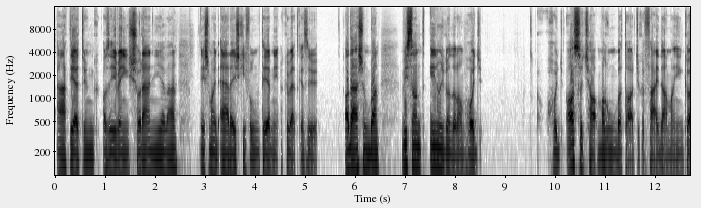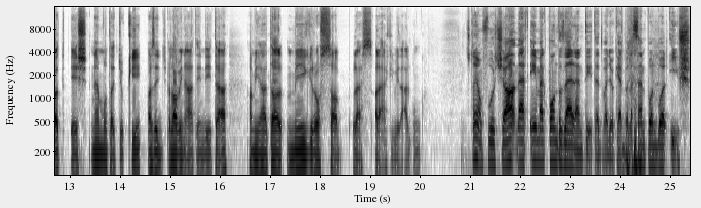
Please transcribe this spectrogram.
átéltünk az éveink során nyilván, és majd erre is ki fogunk térni a következő adásunkban. Viszont én úgy gondolom, hogy hogy az, hogyha magunkba tartjuk a fájdalmainkat, és nem mutatjuk ki, az egy lavinát indít el, ami által még rosszabb lesz a lelki világunk. És nagyon furcsa, mert én meg pont az ellentéted vagyok ebből a szempontból is.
